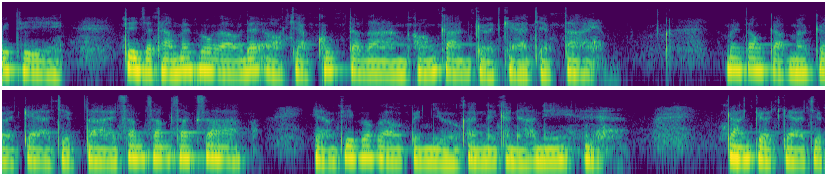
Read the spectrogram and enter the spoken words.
วิธีที่จะทำให้พวกเราได้ออกจากคุกตารางของการเกิดแก่เจ็บตาย ไม่ต้องกลับมาเกิดแก่เจ็บตาย ซ้ำๆซักๆอย่างที่พวกเราเป็นอยู่กันในขณะนี้ การเกิดแก่เจ็บ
